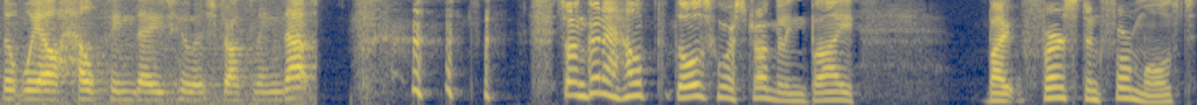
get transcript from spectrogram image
that we are helping those who are struggling. That's so I'm going to help those who are struggling by by first and foremost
